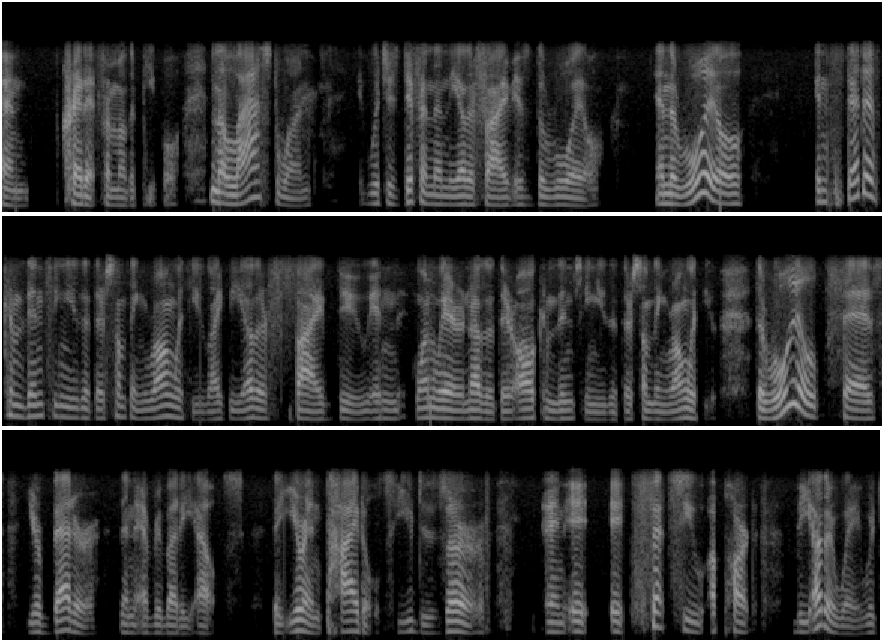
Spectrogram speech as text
and credit from other people. And the last one which is different than the other five, is the royal. And the royal, instead of convincing you that there's something wrong with you, like the other five do, in one way or another, they're all convincing you that there's something wrong with you. The royal says you're better than everybody else, that you're entitled, you deserve, and it, it sets you apart the other way, which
